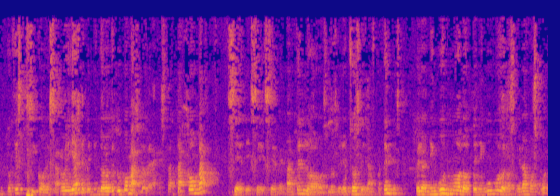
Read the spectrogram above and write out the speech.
Entonces, si co-desarrollas, dependiendo de lo que tú pongas, lo de la que startup ponga, se, se, reparten los, los, derechos de las patentes. Pero en ningún modo, de ningún modo nos quedamos con...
